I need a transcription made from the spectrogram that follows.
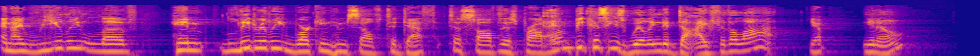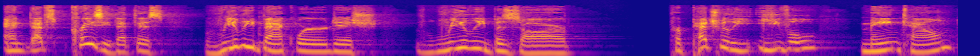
And I really love him literally working himself to death to solve this problem. Because he's willing to die for the lot. yep. You know? And that's crazy that this really backwardish, really bizarre, perpetually evil Maine town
